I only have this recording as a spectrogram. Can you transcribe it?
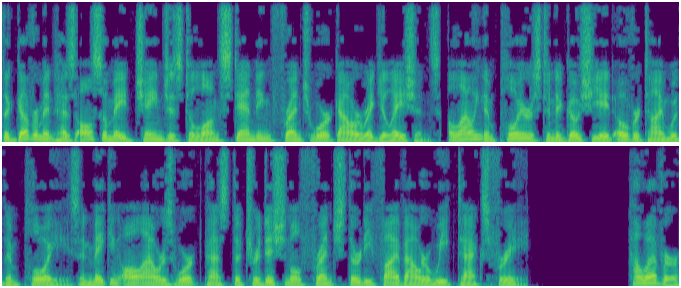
The government has also made changes to long-standing French work hour regulations, allowing employers to negotiate overtime with employees and making all hours worked past the traditional French 35-hour week tax-free. However,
